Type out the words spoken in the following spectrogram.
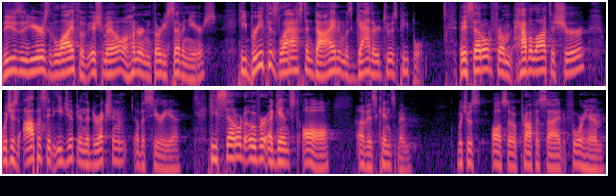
These are the years of the life of Ishmael, 137 years. He breathed his last and died and was gathered to his people. They settled from Havilah to Shur, which is opposite Egypt in the direction of Assyria. He settled over against all of his kinsmen, which was also prophesied for him.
